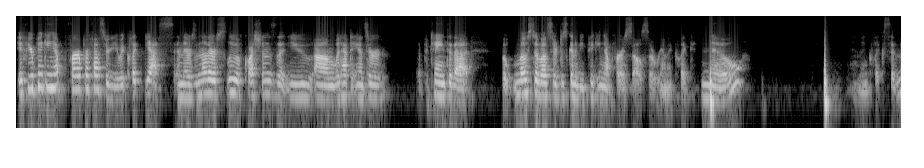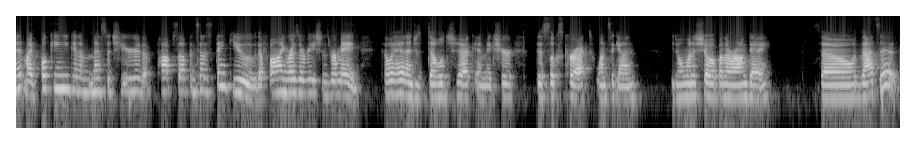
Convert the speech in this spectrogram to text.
If you're picking up for a professor, you would click yes. And there's another slew of questions that you um, would have to answer that pertain to that. But most of us are just going to be picking up for ourselves. So we're going to click no. Submit my booking. You get a message here that pops up and says, thank you. The following reservations were made. Go ahead and just double check and make sure this looks correct. Once again, you don't want to show up on the wrong day. So that's it.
